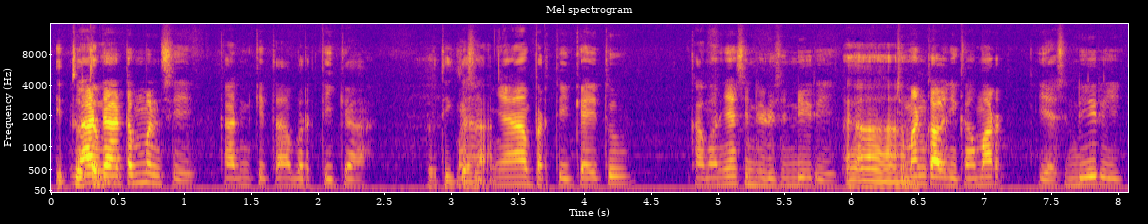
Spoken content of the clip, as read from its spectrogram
Itu tem- ada temen sih kan kita bertiga bertiga. maksudnya bertiga itu kamarnya sendiri-sendiri Eh, cuman kalau di kamar ya sendiri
